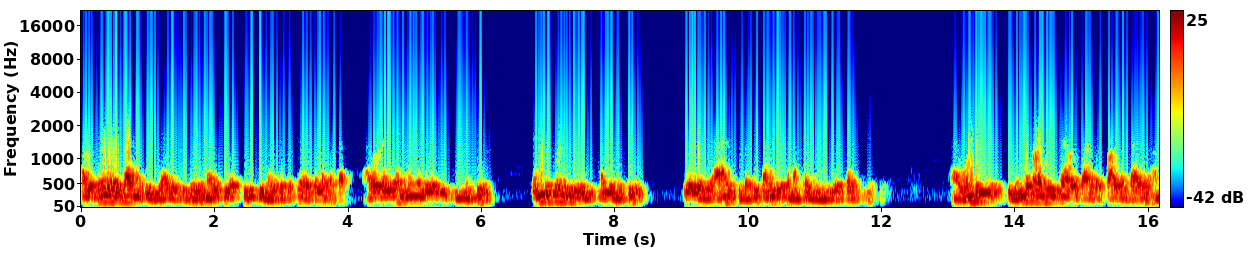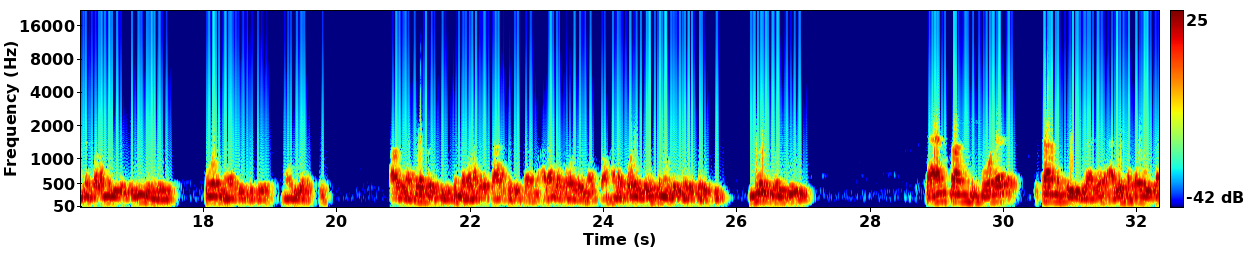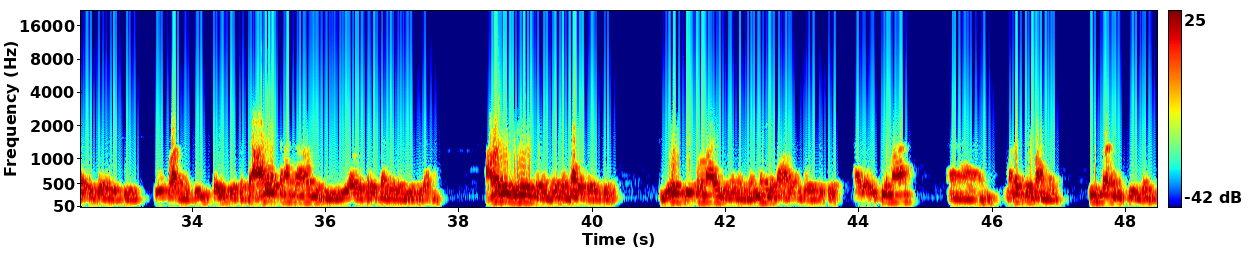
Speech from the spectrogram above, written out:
அவர் சிறையில் விசாரணை செய்தியாக இருக்கும்போது மருத்துவ சிகிச்சை மறுக்கப்பட்டு அவர் கொல்லப்பட்டார். அவருடைய நினைவுகளை முன்னிட்டு ரெண்டு கோரிக்கைகளை மையமிட்டு ஒரு அரங்கத்தை பற்றி தமிழ் தேச மக்கள் முன்னணி ஏற்பாடு ஒன்று எந்த பழமொழிக்காக அவர் பாடுப பாடுபட்டாரோ அந்த பழமொழிகள் மீது ஒரு போரை நடத்திட்டு இருக்கு மோடி அரசு. அவரை அப்புறப்படுத்திவிட்டு அந்த வளங்களை காப்பீடு தரணும். அதான் அந்த போருடைய நோக்கம். அந்த போரை நிறுத்தணுன்றது ஒரு கோரிக்கை. இன்னொரு கோரிக்கை சாம்சாங்கை போல விசாரணை செய்திகளாக அதே சட்டவர்கள் தடுப்பு செயல்கள் கீழ் ஊப்பாவின் கைது செய்யப்பட்டு ஆயிரக்கணக்கான இன்னைக்கு இந்தியாவுடைய சிறைச்சாலைகள் எழுதியிருக்காங்க அவர்கள் விடுவிக்க வேண்டிய இரண்டாவது கோரிக்கை தேசிய புலனாய்வு நிலைமை எண்ணெயை தான் வழக்கு போயிட்டு அதில் முக்கியமாக முக்கியமா குறிப்பாக முஸ்லீம்கள்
